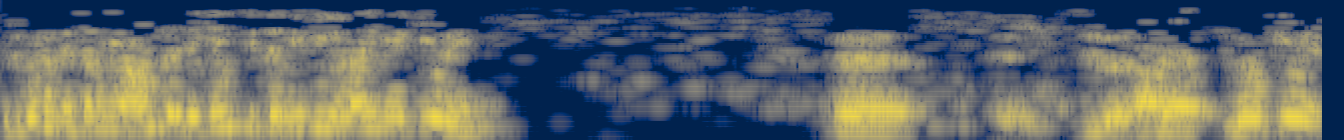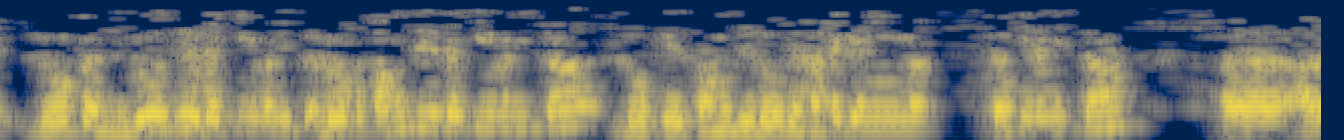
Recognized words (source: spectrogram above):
එතකොට මෙතන මේ අන්ත දෙකෙන් පිට නිදීමයි මේ කියවෙන්නේ. අර ලෝකේ ලෝක නිරෝධය දැකීම නිසා ලෝක සමුදය දැකීම නිසා ලෝකේ සමුදය ලෝකේ හට ගැනීම දකින නිසා අර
